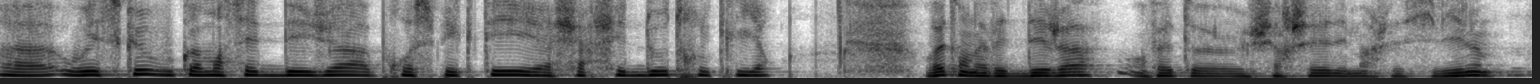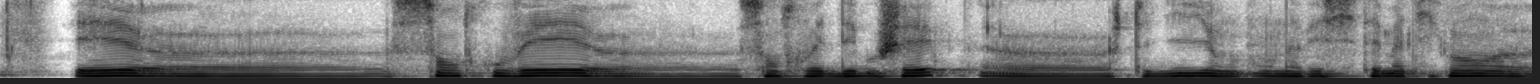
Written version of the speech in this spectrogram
ou est-ce que vous commencez déjà à prospecter et à chercher d'autres clients? En fait, on avait déjà en fait cherché des marchés civils et sans trouver sans trouver de débouché. Euh, je te dis, on, avait systématiquement euh,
